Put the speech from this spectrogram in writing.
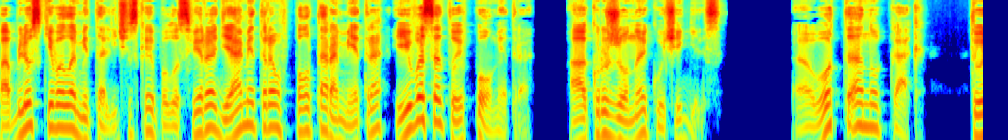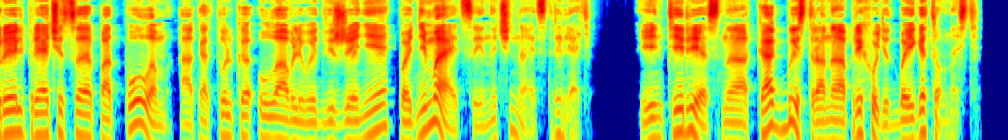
поблескивала металлическая полусфера диаметром в полтора метра и высотой в полметра, окруженная кучей гильз. А вот оно как. Турель прячется под полом, а как только улавливает движение, поднимается и начинает стрелять. Интересно, как быстро она приходит в боеготовность?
